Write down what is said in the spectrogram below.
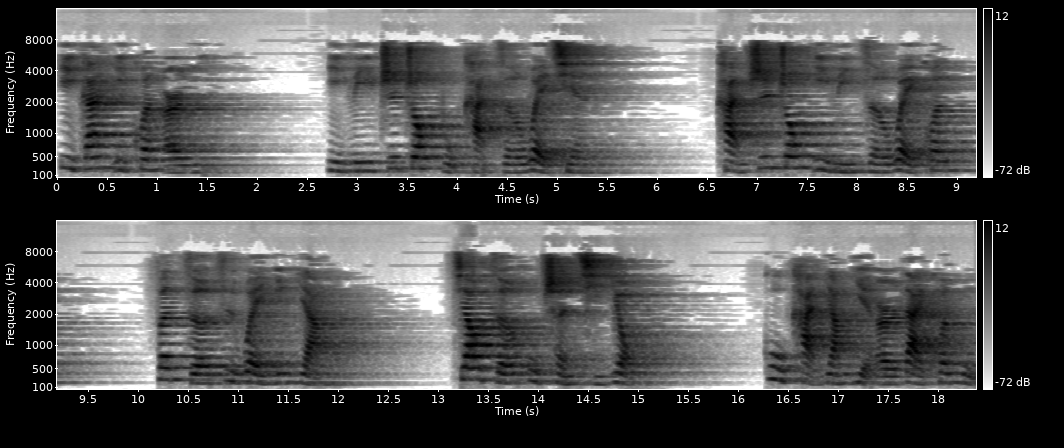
一干一坤而已。以离之中补坎，则为乾；坎之中一离，则未坤。分则自谓阴阳，交则互成其用。故坎阳也而待坤母，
